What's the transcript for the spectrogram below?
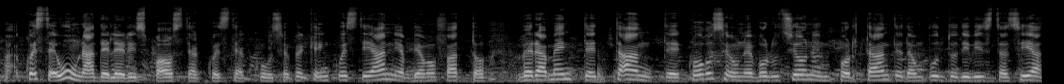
Ma questa è una delle risposte a queste accuse perché in questi anni abbiamo fatto veramente tante cose, un'evoluzione importante da un punto di vista sia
